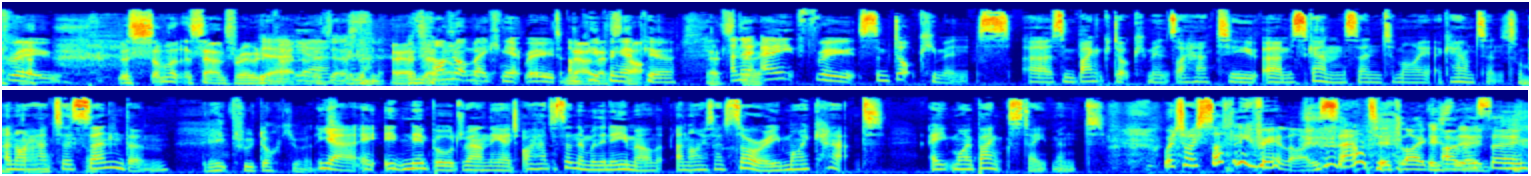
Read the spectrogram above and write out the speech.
through. There's something that sounds rude Yeah, about Yeah. that. it it? Yeah, I don't I'm not making it rude. I'm No, keeping it not. pure. Let's and it, it. ate through some documents, uh, some bank documents I had to um, scan and send to my accountant. Some and I had bank to send them. It ate through documents. Yeah, it, it nibbled around the edge. I had to send them with an email, and I said, "Sorry, my cat ate my bank statement, which I suddenly realised sounded like I was saying.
